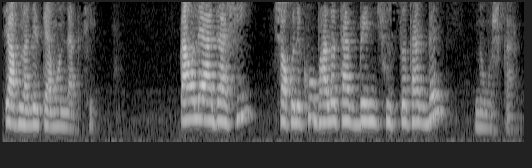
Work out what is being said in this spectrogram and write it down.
যে আপনাদের কেমন লাগছে। তাহলে আজ আসি। সকলে খুব ভালো থাকবেন, সুস্থ থাকবেন। নমস্কার।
